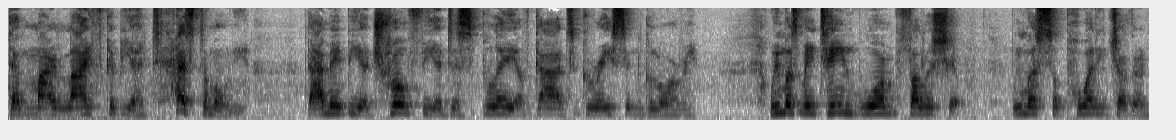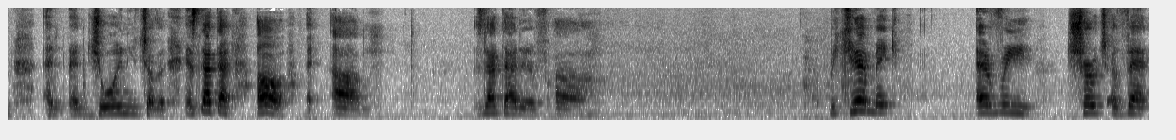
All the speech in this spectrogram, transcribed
that my life could be a testimony, that I may be a trophy, a display of God's grace and glory. We must maintain warm fellowship we must support each other and, and, and join each other. It's not that, oh, um, it's not that if uh, we can't make every church event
